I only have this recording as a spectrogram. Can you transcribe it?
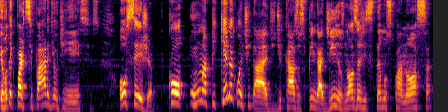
Eu vou ter que participar de audiências. Ou seja, com uma pequena quantidade de casos pingadinhos, nós já estamos com a nossa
